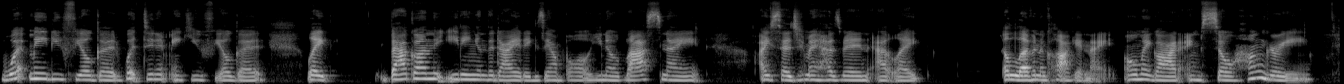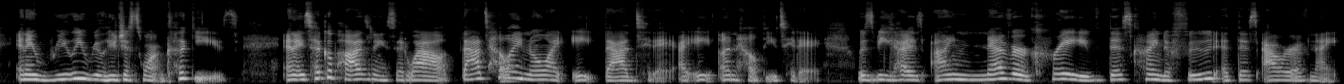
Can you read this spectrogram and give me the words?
what made you feel good, what didn't make you feel good. Like back on the eating and the diet example, you know, last night I said to my husband at like 11 o'clock at night, Oh my God, I'm so hungry. And I really, really just want cookies. And I took a pause and I said, wow, that's how I know I ate bad today. I ate unhealthy today, was because I never crave this kind of food at this hour of night.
